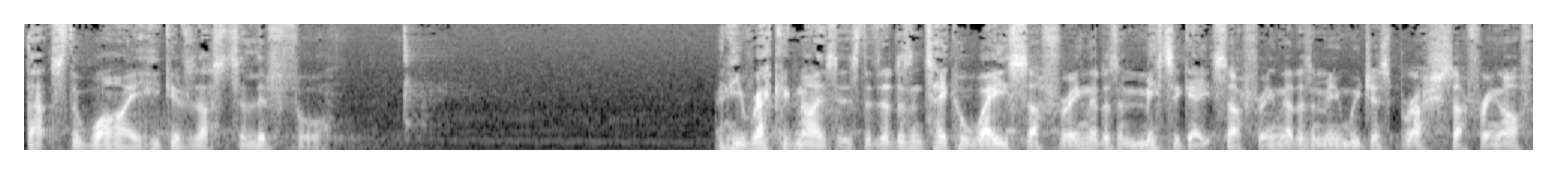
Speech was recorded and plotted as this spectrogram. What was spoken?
That's the why he gives us to live for. And he recognizes that that doesn't take away suffering, that doesn't mitigate suffering, that doesn't mean we just brush suffering off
